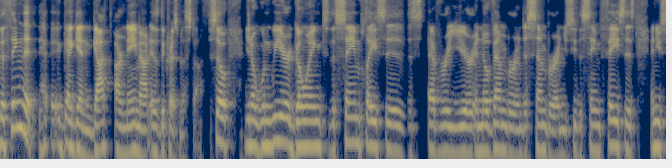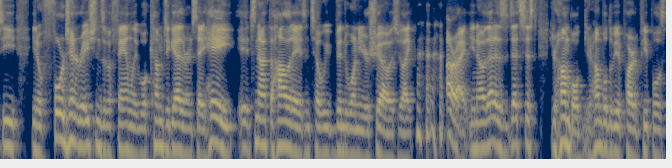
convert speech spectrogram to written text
the thing that again got our name out is the Christmas stuff. So, you know, when we are going to the same places every year in November and December, and you see the same faces, and you see, you know, four generations of a family will come together and say, Hey, it's not the holidays until we've been to one of your shows. You're like, All right, you know, that is, that's just, you're humbled. You're humbled to be a part of people's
